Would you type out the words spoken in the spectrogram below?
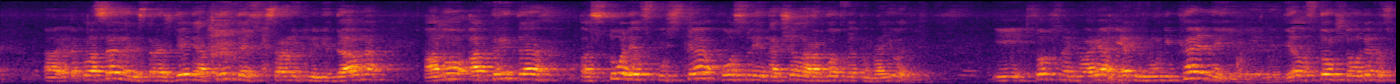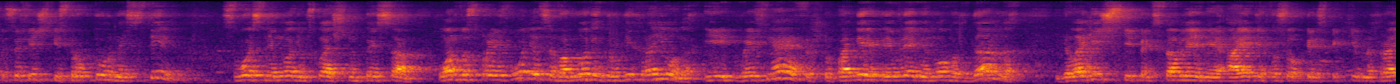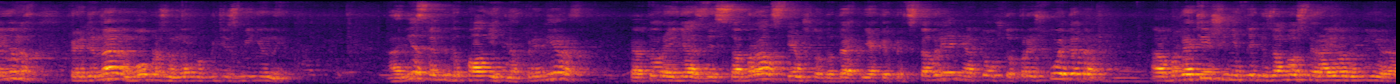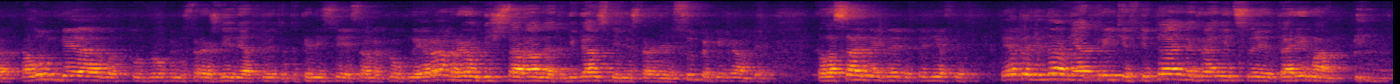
А, это колоссальное месторождение, открытое сравнительно недавно. Оно открыто а, сто лет спустя после начала работ в этом районе. И, собственно говоря, это не уникальное явление. Дело в том, что вот этот специфический структурный стиль, свойственный многим складчатым поясам, он воспроизводится во многих других районах. И выясняется, что по мере появления новых данных, геологические представления о этих высокоперспективных районах кардинальным образом могут быть изменены. А несколько дополнительных примеров, которые я здесь собрал с тем, чтобы дать некое представление о том, что происходит. Это богатейшие нефтегазоносные районы мира. Колумбия, вот тут группа месторождений открыта, это Комиссия, самый крупный Иран. Район Бичсарана, это гигантские месторождения, супергиганты, колоссальные дебиты нефти. Это недавнее открытие в Китае на границе Тарима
